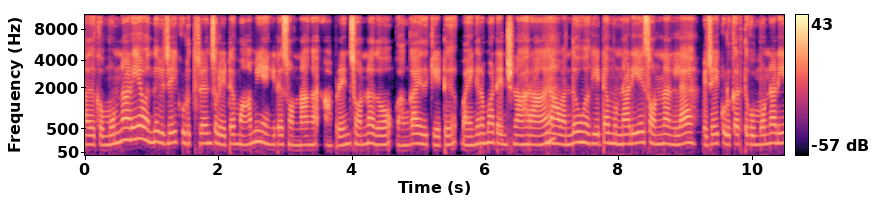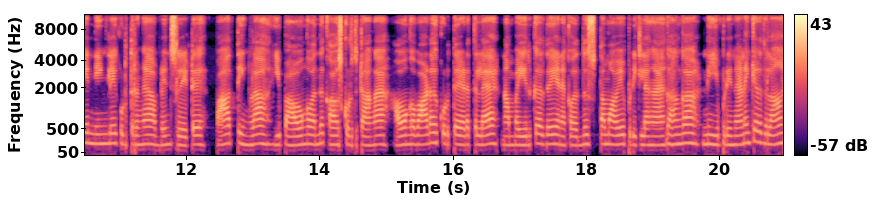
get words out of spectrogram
அதுக்கு முன்னாடியே வந்து விஜய் கொடுத்துட்டேன்னு சொல்லிட்டு மாமி என்கிட்ட சொன்னாங்க. அப்படின்னு சொன்னதும் கங்கா இது கேட்டு பயங்கரமாக டென்ஷன் ஆகுறாங்க. நான் வந்து உங்ககிட்ட முன்னாடியே சொன்னேன்ல விஜய் கொடுக்கறதுக்கு முன்னாடியே நீங்களே கொடுத்துருங்க அப்படின்னு சொல்லிட்டு பாத்தீங்களா? இப்போ அவங்க வந்து காசு கொடுத்துட்டாங்க. அவங்க வாடகை கொடுத்த இடத்துல நம்ம இருக்கிறது எனக்கு வந்து சுத்தமாவே பிடிக்கலங்க. கங்கா நீ இப்படி நினைக்கிறதுலாம்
